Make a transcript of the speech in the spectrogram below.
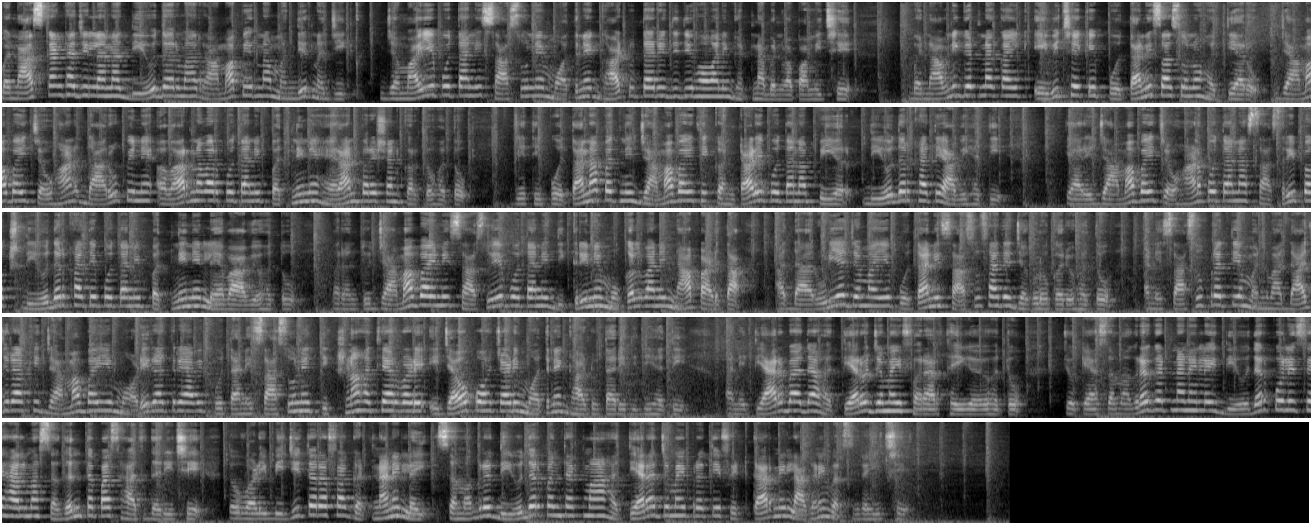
બનાસકાંઠા જિલ્લાના દિયોદરમાં રામાપીરના મંદિર નજીક. જમાઈએ પોતાની સાસુને મોતને ઘાટ ઉતારી દીધી હોવાની ઘટના બનવા પામી છે. બનાવની ઘટના કંઈક એવી છે કે પોતાની સાસુનો હત્યારો જામાબાઈ ચૌહાણ દારૂ પીને અવારનવાર પોતાની પત્નીને હેરાન પરેશાન કરતો હતો. જેથી પોતાના પત્ની જામાબાઈથી કંટાળી પોતાના પિયર દિયોદર ખાતે આવી હતી. ત્યારે જામાબાઈ ચૌહાણ પોતાના સાસરી પક્ષ દિયોદર ખાતે પોતાની પત્નીને લેવા આવ્યો હતો. પરંતુ જામાબાઈની સાસુએ પોતાની દીકરીને મોકલવાની ના પાડતા આ દારૂડિયા જમાઈએ પોતાની સાસુ સાથે ઝઘડો કર્યો હતો અને સાસુ પ્રત્યે મનમાં દાજ રાખી જામાબાઈએ મોડી રાત્રે આવી પોતાની સાસુને તીક્ષ્ણ હથિયાર વડે ઈજાઓ પહોંચાડી મોતને ઘાટ ઉતારી દીધી હતી અને ત્યારબાદ આ હત્યારો જમાઈ ફરાર થઈ ગયો હતો. જોકે આ સમગ્ર ઘટનાને લઈ દિયોદર પોલીસે હાલમાં સઘન તપાસ હાથ ધરી છે. તો વળી બીજી તરફ આ ઘટનાને લઈ સમગ્ર દિયોદર પંથકમાં હત્યારા જમાઈ પ્રત્યે ફિટકારની લાગણી વરસી રહી છે.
